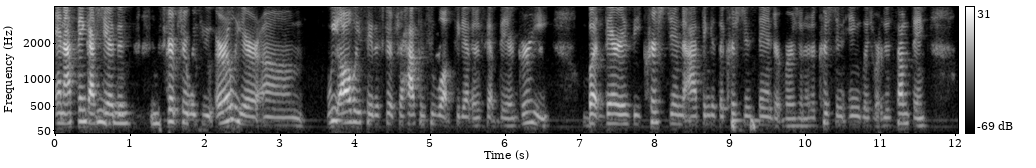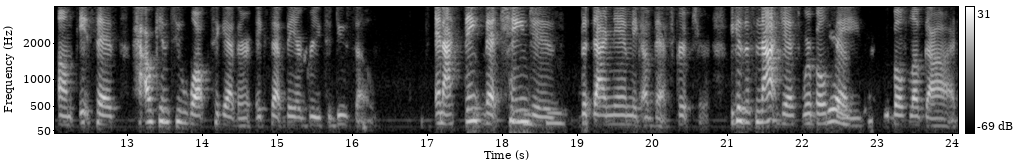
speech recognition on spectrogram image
And I think I shared mm-hmm. this scripture with you earlier. Um, we always say the scripture, how can two walk together except they agree? but there is the Christian, I think it's the Christian Standard Version or the Christian English version, something. Um, it says, How can two walk together except they agree to do so? And I think that changes mm-hmm. the dynamic of that scripture because it's not just we're both yeah. saved, we both love God,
